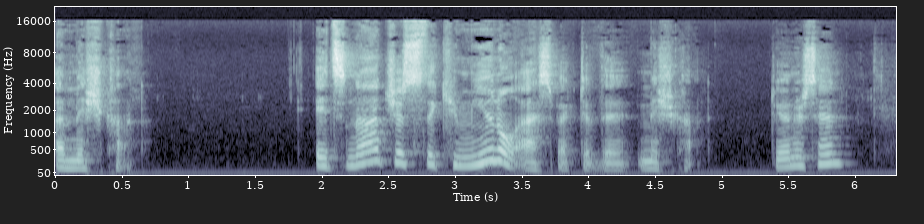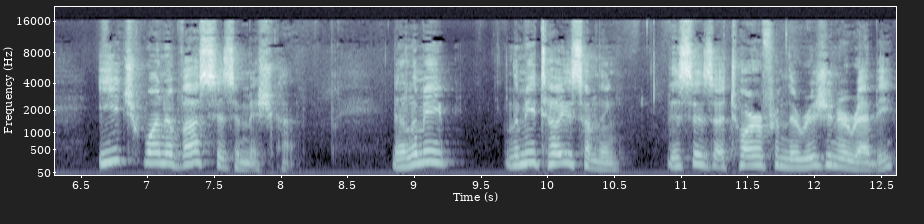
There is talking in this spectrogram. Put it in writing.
a Mishkan. It's not just the communal aspect of the Mishkan. Do you understand? Each one of us is a Mishkan. Now let me let me tell you something. This is a Torah from the Rizhiner Rebbe.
